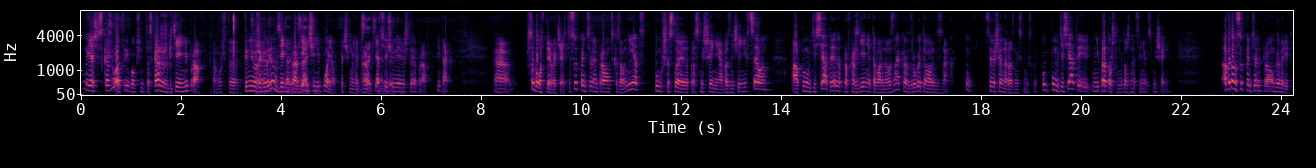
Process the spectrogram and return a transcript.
ну, я сейчас скажу, а ты, в общем-то, скажешь, где я не прав. Потому что ты мне уже говорил, где я не прав. Я ничего не понял, почему я не прав. Я все еще уверен, что я прав. Итак, э, что было в первой части? Суд по интеллектуальным правам сказал нет, пункт 6 это про смешение обозначений в целом, а пункт 10 это про вхождение товарного знака в другой товарный знак. Ну, совершенно разные смыслы. Пункт 10 не про то, что мы должны оценивать смешение. А потом суд по интеллектуальным правам говорит,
